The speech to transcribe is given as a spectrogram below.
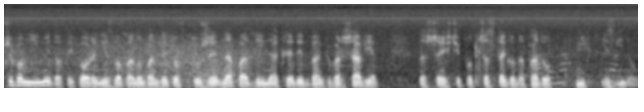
Przypomnijmy, do tej pory nie złapano bandytów, którzy napadli na kredyt bank w Warszawie. Na szczęście podczas tego napadu nikt nie zginął.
